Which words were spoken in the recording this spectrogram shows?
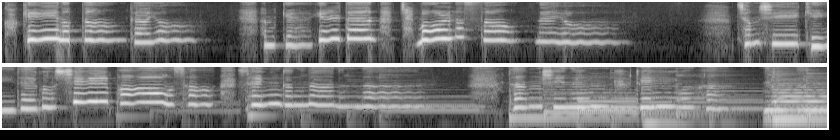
거긴 어떤가요 함께일 땐 잘 몰랐었네요 잠시 기대고 싶어서 생각나는 날 당신은 그리 워하는 날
